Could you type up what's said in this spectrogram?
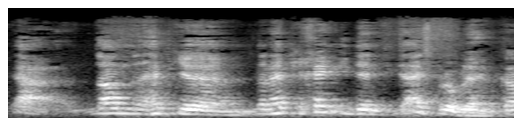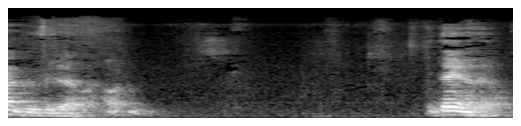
Ja, dan heb je, dan heb je geen identiteitsprobleem, kan ik u vertellen. Integendeel.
